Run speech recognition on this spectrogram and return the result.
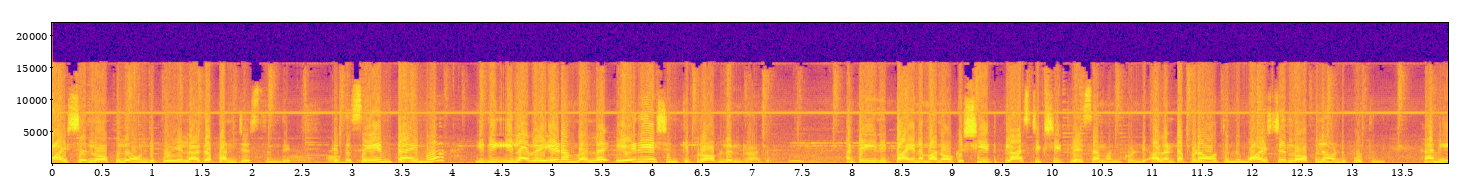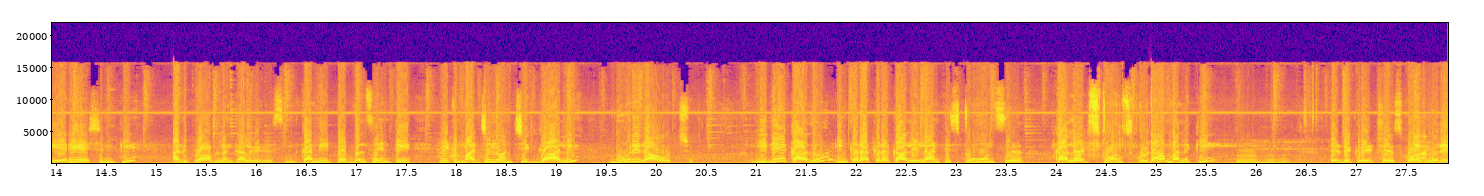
మాయిశ్చర్ లోపలే ఉండిపోయేలాగా పనిచేస్తుంది. అట్ ద సేమ్ టైమ్ ఇది ఇలా వేయడం వల్ల ఏరియేషన్కి ప్రాబ్లం రాదు. అంటే ఇది పైన మనం ఒక షీట్ ప్లాస్టిక్ షీట్ వేసామనుకోండి అలాంటప్పుడు ఏమవుతుంది? మాయిశ్చర్ లోపలే ఉండిపోతుంది. కానీ ఏరియేషన్కి అది ప్రాబ్లం కలగజేస్తుంది. కానీ ఈ పెబ్బల్స్ ఏంటి? వీటి మధ్యలోంచి గాలి దూరి రావచ్చు. ఇదే కాదు ఇంకా రకరకాల ఇలాంటి స్టోన్స్ కలర్డ్ స్టోన్స్ కూడా మనకి డెకరేట్ చేసుకోవడానికి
